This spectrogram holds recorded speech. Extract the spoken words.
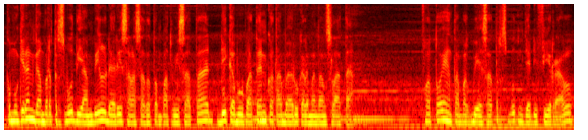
kemungkinan gambar tersebut diambil dari salah satu tempat wisata di Kabupaten Kota Baru, Kalimantan Selatan. Foto yang tampak biasa tersebut menjadi viral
